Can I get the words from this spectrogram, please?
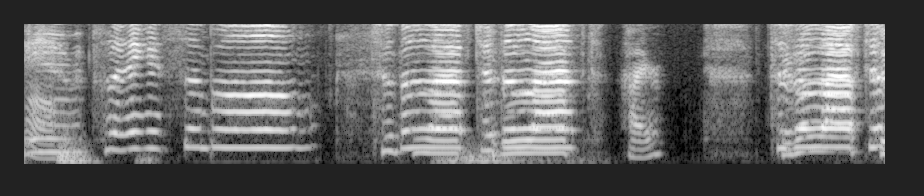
Oh. irreplaceable. To the left, to the left. Higher. To the left, to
